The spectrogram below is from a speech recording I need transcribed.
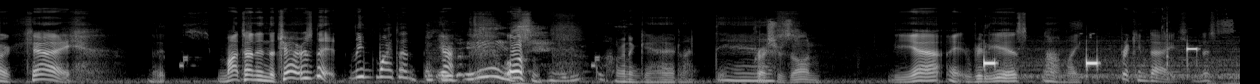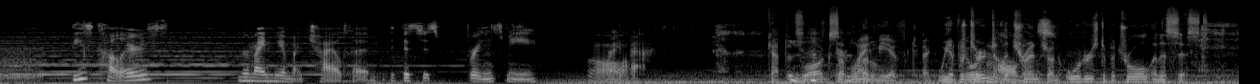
Okay. It's my turn in the chair, isn't it? I mean, my turn. Yeah. It is. Awesome. I'm gonna go like this. Pressure's on. Yeah, it really is. Oh my freaking days. This These colors remind me of my childhood. Like this just brings me Aw. right back. Captain's log Remind supplemental. me of uh, We have Jordan returned to the trench on orders to patrol and assist.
